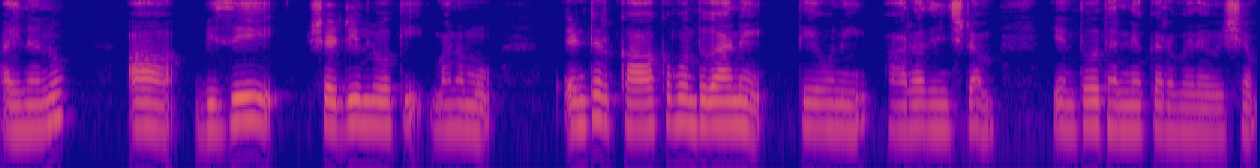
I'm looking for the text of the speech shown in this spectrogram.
అయినను ఆ బిజీ షెడ్యూల్లోకి మనము ఎంటర్ కాకముందుగానే దేవుని ఆరాధించడం ఎంతో ధన్యకరమైన విషయం.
